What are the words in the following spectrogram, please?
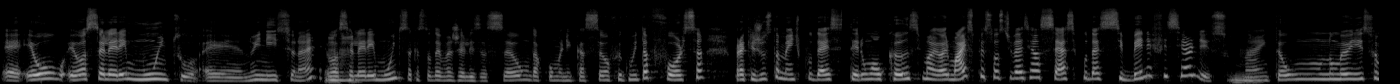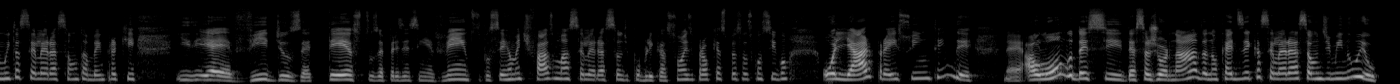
É, eu, eu acelerei muito é, no início, né? Eu Uhum. acelerei muito essa questão da evangelização, da comunicação. Eu fui com muita força para que justamente pudesse ter um alcance maior e mais pessoas tivessem acesso e pudessem se beneficiar disso, Uhum. né? Então, no meu início foi muita aceleração também para que e é vídeos, é textos, é presença em eventos. Você realmente faz uma aceleração de publicações para que as pessoas consigam olhar para isso e entender, né? Ao longo desse, dessa jornada, não quer dizer que a aceleração diminuiu,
